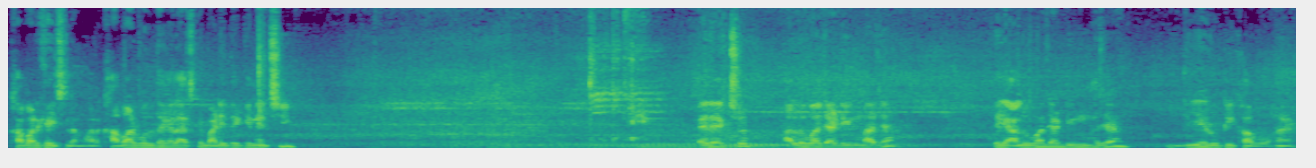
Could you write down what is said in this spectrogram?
খাবার খেয়েছিলাম। আর খাবার বলতে গেলে আজকে বাড়িতে কিনেছি। এই দেখছ, আলু ভাজা, ডিম ভাজা। এই আলু ভাজা, ডিম ভাজা দিয়ে রুটি খাব হ্যাঁ।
